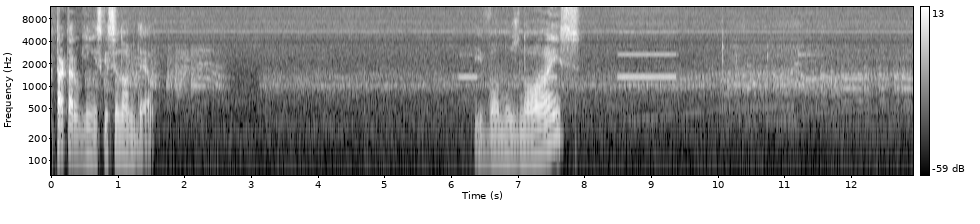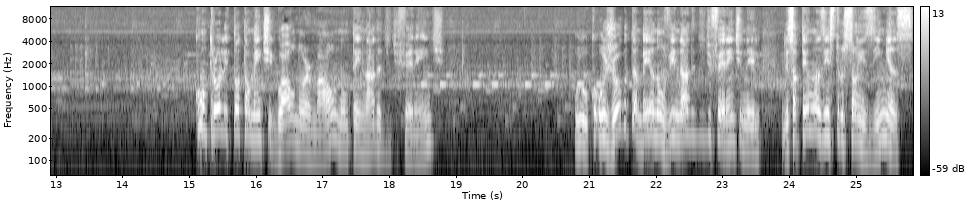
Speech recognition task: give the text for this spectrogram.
A tartaruguinha, esqueci o nome dela. E vamos nós. Controle totalmente igual, normal, não tem nada de diferente. O, o jogo também eu não vi nada de diferente nele. Ele só tem umas instruçõezinhas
